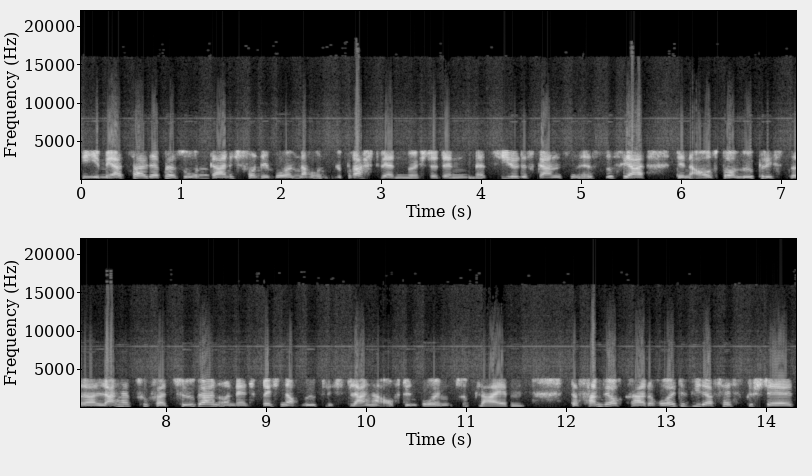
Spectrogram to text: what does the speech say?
die Mehrzahl der Personen gar nicht von den Bäumen nach unten gebracht werden möchte. Denn Ziel des Ganzen ist es ja, den Ausbau möglichst äh, lange zu verzögern und entsprechend auch möglichst lange auf den Bäumen zu bleiben. Das haben wir auch gerade heute wieder festgestellt,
